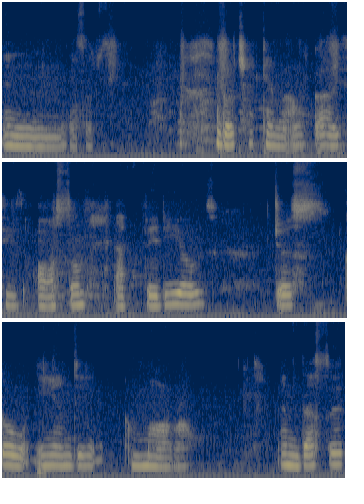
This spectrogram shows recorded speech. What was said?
And go check him out, guys. He's awesome at videos. Just go Andy Amaro. And that's it.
